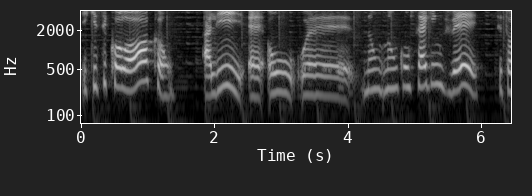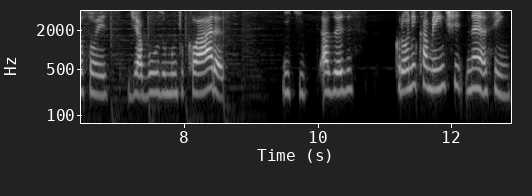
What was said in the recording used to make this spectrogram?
E que se colocam ali é, ou é, não, não conseguem ver situações de abuso muito claras e que às vezes cronicamente, né, assim,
